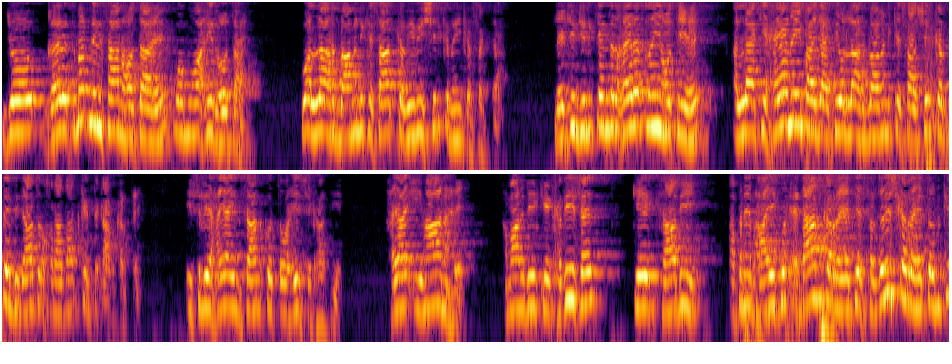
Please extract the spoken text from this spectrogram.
جو غیرت مند انسان ہوتا ہے، وہ معاہد ہوتا ہے۔ وہ اللہ ابامن کے ساتھ کبھی بھی شرک نہیں کر سکتا۔ لیکن جن کے اندر غیرت نہیں ہوتی ہے، اللہ کی حیا نہیں پائی جاتی، وہ اللہ ابامن کے ساتھ شرک کرتے بدعت اور خرابات کا انتخاب کرتے ہیں۔ اس لیے حیا انسان کو توحید سکھاتی ہے۔ حیا ایمان ہے۔ ہمارے بھی ایک حدیث ہے کہ ایک صحابی اپنے بھائی کو اعتاب کر رہے تھے سرجرش کر رہے تھے ان کے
